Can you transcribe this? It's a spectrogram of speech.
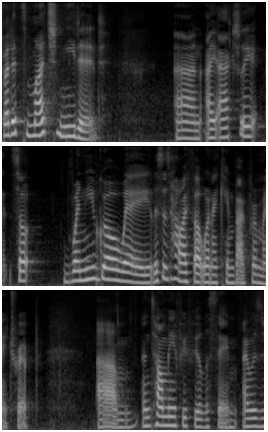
but it's much needed. And I actually, so when you go away, this is how I felt when I came back from my trip. Um, and tell me if you feel the same. I was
